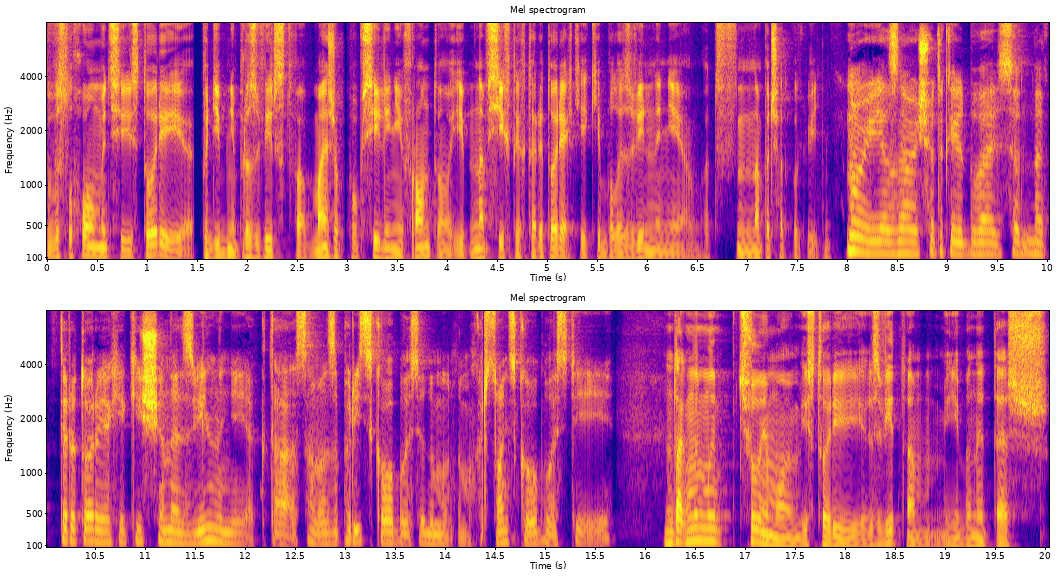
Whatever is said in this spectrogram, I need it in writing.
вислуховуємо ці історії, подібні про звірства майже по всій лінії фронту і на всіх тих територіях, які були звільнені от на початку квітня. Ну і я знаю, що таке відбувається на територіях, які ще не звільнені, як та саме Запорізька область, я думаю, там Херсонська область і. Ну так, ми ми чуємо історії звітам, і вони теж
